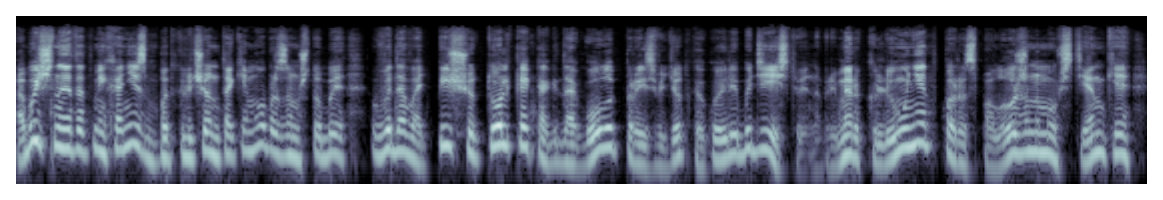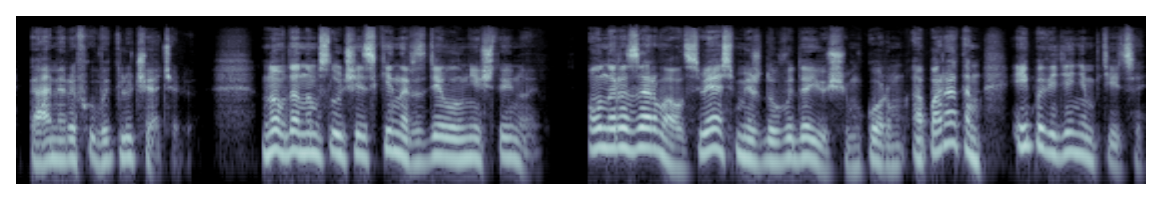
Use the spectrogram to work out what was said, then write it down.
Обычно этот механизм подключен таким образом, чтобы выдавать пищу только когда голубь произведет какое-либо действие, например, клюнет по расположенному в стенке камеры выключателю. Но в данном случае Скиннер сделал нечто иное. Он разорвал связь между выдающим корм аппаратом и поведением птицы.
